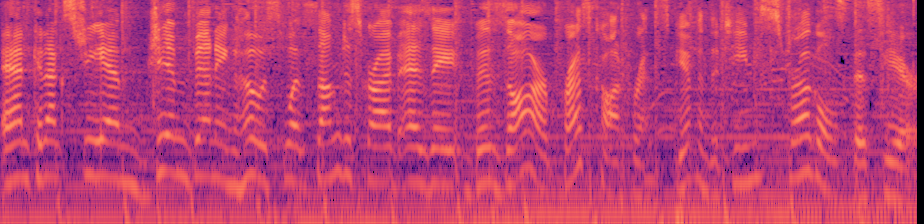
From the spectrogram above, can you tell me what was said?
And Canucks GM Jim Benning hosts what some describe as a bizarre press conference given the team's struggles this year.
